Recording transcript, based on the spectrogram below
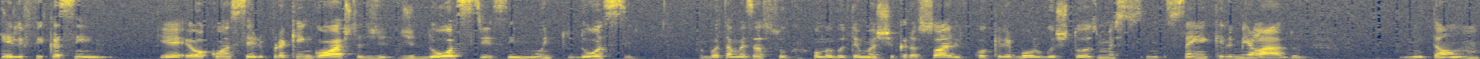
Ele fica assim. É, eu aconselho para quem gosta de, de doce, assim, muito doce, botar mais açúcar. Como eu botei uma xícara só, ele ficou aquele bolo gostoso, mas sem aquele melado. Então,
